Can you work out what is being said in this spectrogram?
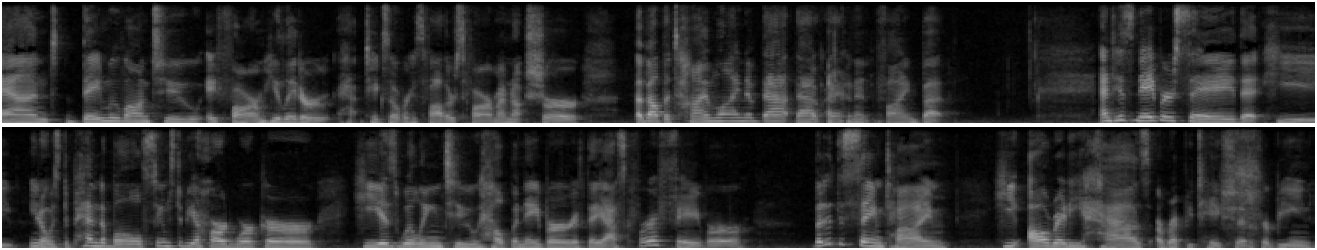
And they move on to a farm. He later ha- takes over his father's farm. I'm not sure about the timeline of that. That I couldn't find, but and his neighbors say that he, you know, is dependable, seems to be a hard worker. He is willing to help a neighbor if they ask for a favor. But at the same time, he already has a reputation for being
